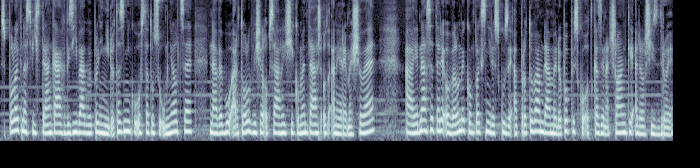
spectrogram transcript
Spolek na svých stránkách vyzývá k vyplnění dotazníku o statusu umělce, na webu Artolk vyšel obsáhlejší komentář od Anny Remešové a jedná se tedy o velmi komplexní diskuzi a proto vám dáme do popisku odkazy na články a další zdroje.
